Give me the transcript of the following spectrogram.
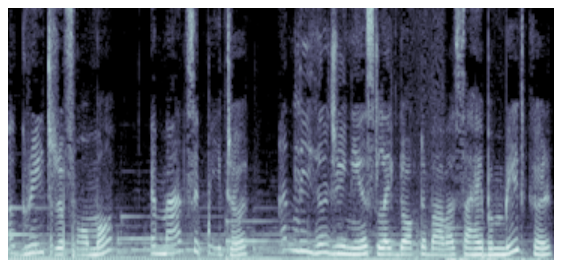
a great reformer, emancipator, and legal genius like Dr. Baba Sahib Ambedkar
